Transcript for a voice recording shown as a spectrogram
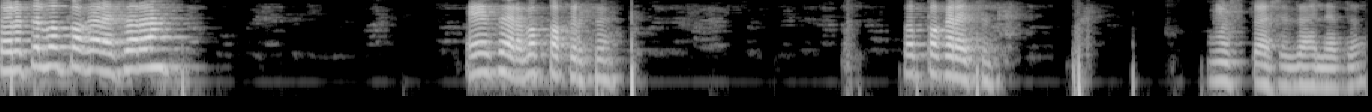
सरा चल बाप्पा करा सरा. ए सरा बाप्पा करायचं बाप्पा करायचं. मस्त अशा झाल्या तर.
